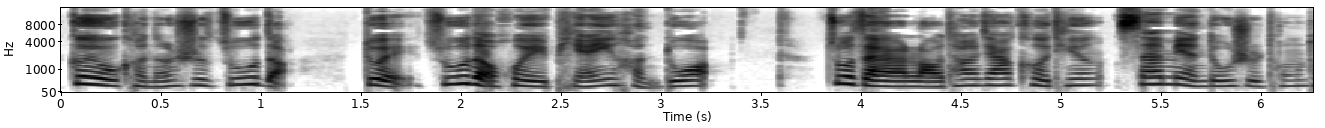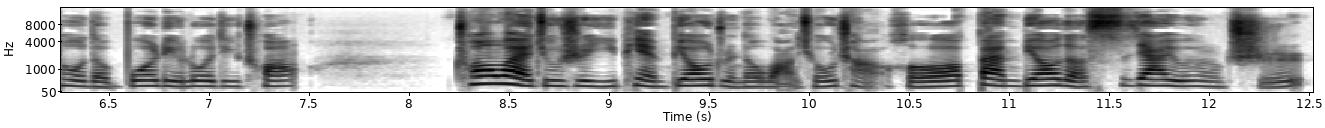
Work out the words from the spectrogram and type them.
更有可能是租的。对，租的会便宜很多。坐在老汤家客厅，三面都是通透的玻璃落地窗，窗外就是一片标准的网球场和半标的私家游泳池。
